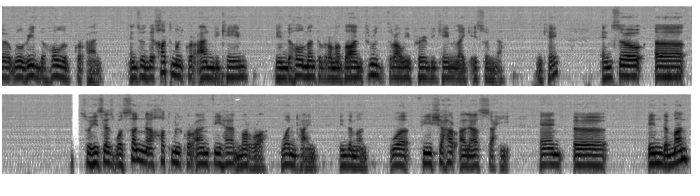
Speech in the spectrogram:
uh, we'll read the whole of Quran. And so the Khatmul Quran became, in the whole month of Ramadan, through the Tarawih prayer, became like a sunnah. Okay? And so, uh, so he says, وَسَنَّ خَتْمُ الْقُرْآنِ فِيهَا مَرَّةً One time in the month. وَفِي شَهَرْ عَلَى الصَّحِيح And uh, in the month,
